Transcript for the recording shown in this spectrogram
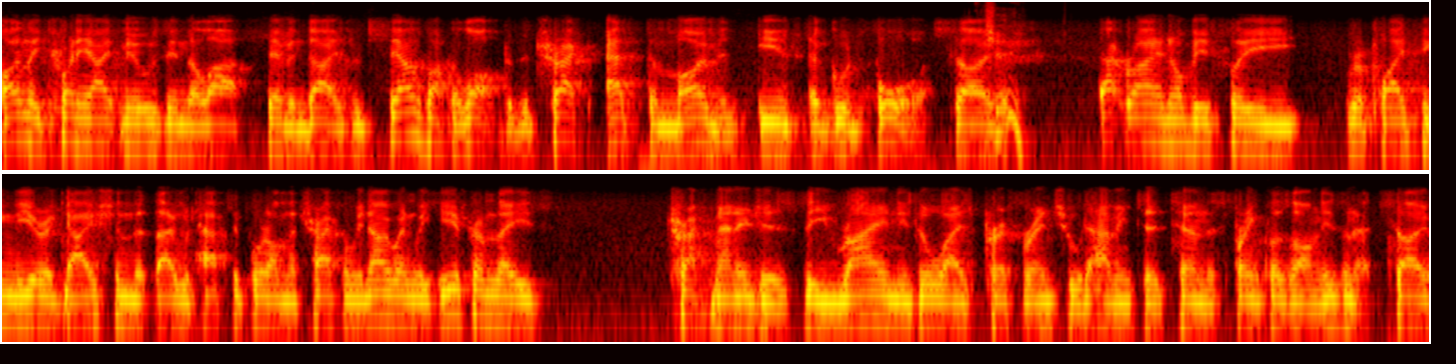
Only 28 mils in the last seven days, which sounds like a lot, but the track at the moment is a good four. So Gee that rain obviously replacing the irrigation that they would have to put on the track. And we know when we hear from these track managers, the rain is always preferential to having to turn the sprinklers on, isn't it? So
